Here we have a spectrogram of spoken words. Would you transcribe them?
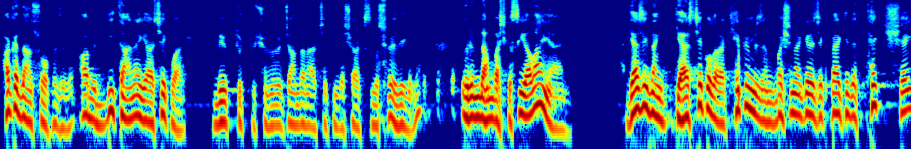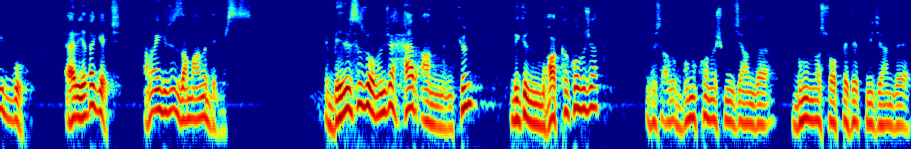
hakikaten sohbet edelim. Abi bir tane gerçek var. Büyük Türk düşünürü Candan Erçetin de şarkısında söylediği gibi. Ölümden başkası yalan yani. Gerçekten gerçek olarak hepimizin başına gelecek belki de tek şey bu. Er ya da geç. Ama en güzel zamanı belirsiz. E, belirsiz olunca her an mümkün. Bir gün muhakkak olacak. E, dolayısıyla abi bunu konuşmayacaksın da, bununla sohbet etmeyeceksin de.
